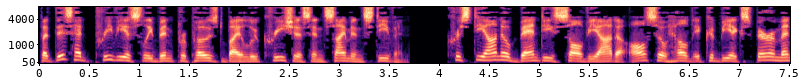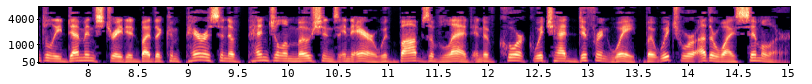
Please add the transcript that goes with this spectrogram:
But this had previously been proposed by Lucretius and Simon Stevin. Cristiano Banti's Salviati also held it could be experimentally demonstrated by the comparison of pendulum motions in air with bobs of lead and of cork which had different weight but which were otherwise similar.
